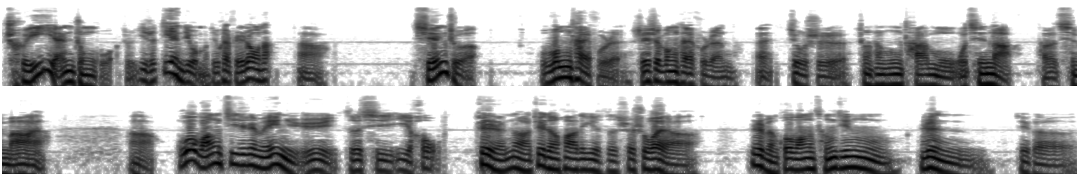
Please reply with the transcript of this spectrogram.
垂涎中国，就一直惦记我们这块肥肉呢啊。前者翁太夫人，谁是翁太夫人呢？哎，就是郑成功他母亲呐，他的亲妈呀，啊，国王继任为女，则其义后。这人呢？这段话的意思是说呀，日本国王曾经认这个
